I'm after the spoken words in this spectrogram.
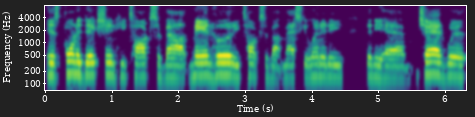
his porn addiction. He talks about manhood. He talks about masculinity. Then you have Chad with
